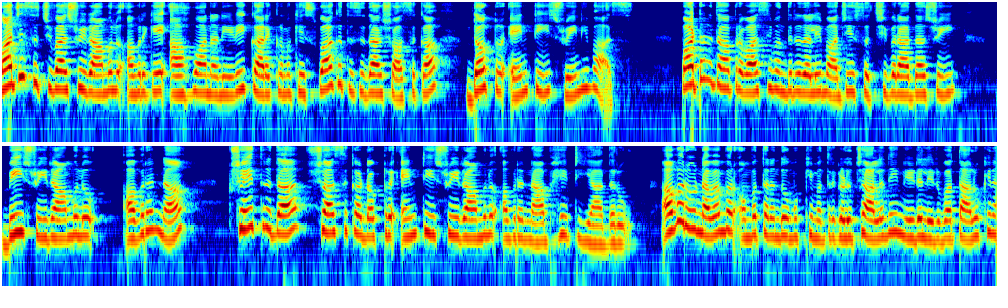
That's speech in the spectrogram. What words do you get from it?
ಮಾಜಿ ಸಚಿವ ಶ್ರೀರಾಮುಲು ಅವರಿಗೆ ಆಹ್ವಾನ ನೀಡಿ ಕಾರ್ಯಕ್ರಮಕ್ಕೆ ಸ್ವಾಗತಿಸಿದ ಶಾಸಕ ಡಾಕ್ಟರ್ ಎನ್ಟಿ ಶ್ರೀನಿವಾಸ್. ಪಟ್ಟಣದ ಪ್ರವಾಸಿ ಮಂದಿರದಲ್ಲಿ ಮಾಜಿ ಸಚಿವರಾದ ಶ್ರೀ ಬಿ ಶ್ರೀರಾಮುಲು ಅವರನ್ನ ಕ್ಷೇತ್ರದ ಶಾಸಕ ಡಾಕ್ಟರ್ ಎನ್ಟಿ ಶ್ರೀರಾಮುಲು ಅವರನ್ನ ಭೇಟಿಯಾದರು. ಅವರು ನವೆಂಬರ್ ಒಂಬತ್ತರಂದು ಮುಖ್ಯಮಂತ್ರಿಗಳು ಚಾಲನೆ ನೀಡಲಿರುವ ತಾಲೂಕಿನ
